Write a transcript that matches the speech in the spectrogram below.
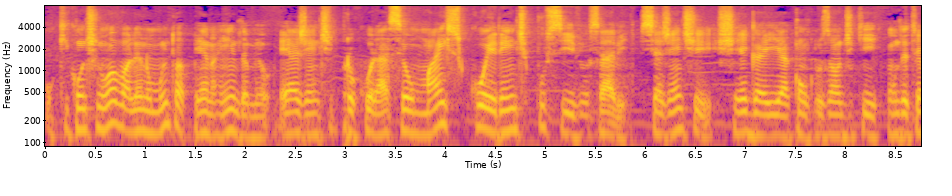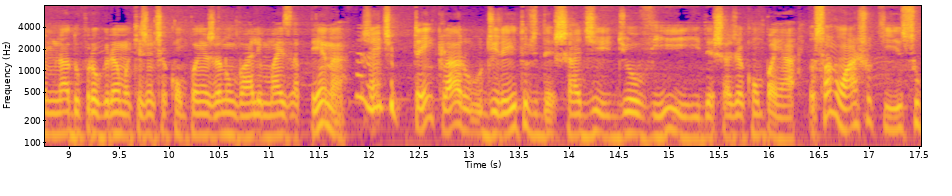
o que continua valendo muito a pena ainda, meu, é a gente procurar ser o mais coerente possível, sabe? Se a gente chega aí à conclusão de que um determinado programa que a gente acompanha já não vale mais a pena, a gente tem, claro, o direito de deixar de, de ouvir e deixar de acompanhar. Eu só não acho que isso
